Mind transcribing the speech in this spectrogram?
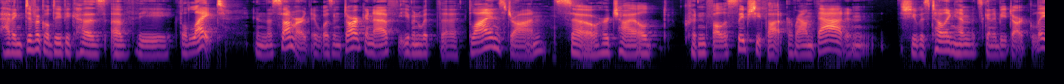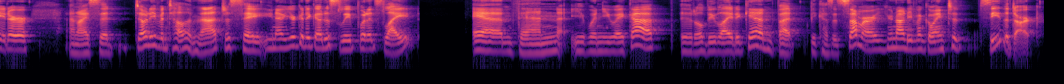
having difficulty because of the, the light in the summer. It wasn't dark enough, even with the blinds drawn. So her child couldn't fall asleep, she thought, around that. And she was telling him it's going to be dark later. And I said, Don't even tell him that. Just say, you know, you're going to go to sleep when it's light. And then you, when you wake up, it'll be light again. But because it's summer, you're not even going to see the dark.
